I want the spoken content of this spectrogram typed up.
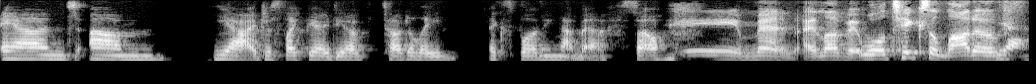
and um, yeah, I just like the idea of totally exploding that myth. So Amen. I love it. Well, it takes a lot of yeah.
